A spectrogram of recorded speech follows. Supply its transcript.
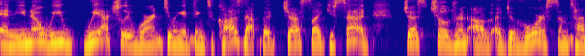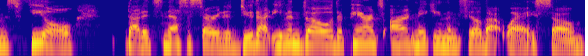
and you know we we actually weren't doing anything to cause that but just like you said just children of a divorce sometimes feel that it's necessary to do that, even though the parents aren't making them feel that way. So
